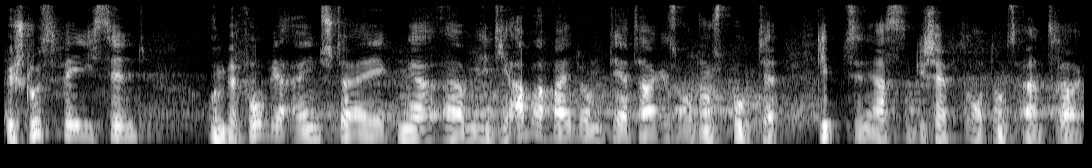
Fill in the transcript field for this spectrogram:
beschlussfähig sind. Und bevor wir einsteigen ähm, in die Abarbeitung der Tagesordnungspunkte, gibt es den ersten Geschäftsordnungsantrag.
